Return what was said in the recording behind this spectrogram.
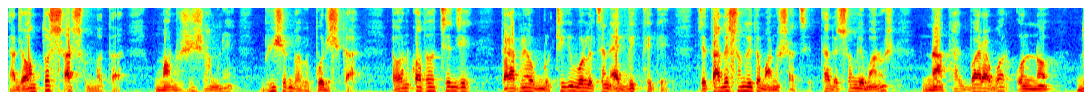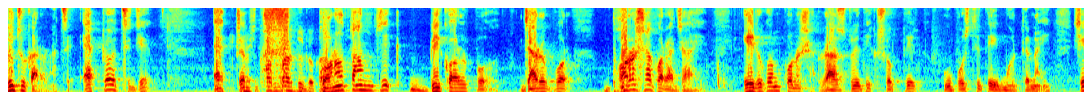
তার যে অন্তঃসার শূন্যতা মানুষের সামনে ভীষণভাবে পরিষ্কার। এখন কথা হচ্ছে যে তারা আপনি ঠিকই বলেছেন একদিক থেকে যে তাদের সঙ্গে তো মানুষ আছে তাদের সঙ্গে মানুষ না থাকবার আবার অন্য দুটো কারণ আছে। একটা হচ্ছে যে একটা দুটো গণতান্ত্রিক বিকল্প যার উপর ভরসা করা যায় এরকম কোন রাজনৈতিক শক্তির উপস্থিতি এই মুহূর্তে নাই। সে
